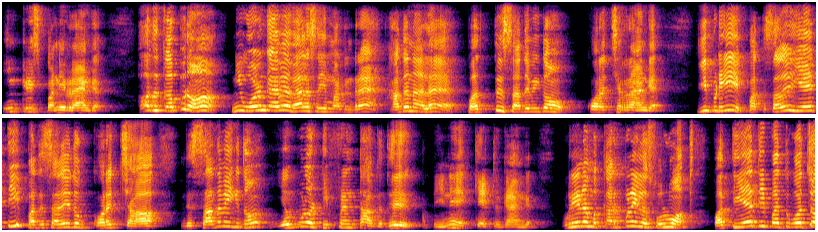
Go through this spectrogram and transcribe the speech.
இன்க்ரீஸ் பண்ணிடுறாங்க. அதுக்கப்புறம் நீ ஒழுங்காகவே வேலை செய்ய மாட்டேன்ற. அதனால பத்து சதவீதம் குறைச்சிடுறாங்க. இப்படி பத்து சதவீதம் ஏற்றி பத்து சதவீதம் குறைச்சா இந்த சதவிகிதம் எவ்வளோ டிஃப்ரெண்ட் ஆகுது அப்படின்னு கேட்டிருக்காங்க. உடனே நம்ம கற்பனையில் சொல்லுவோம் பத்து ஏற்றி பத்து கோச்சா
